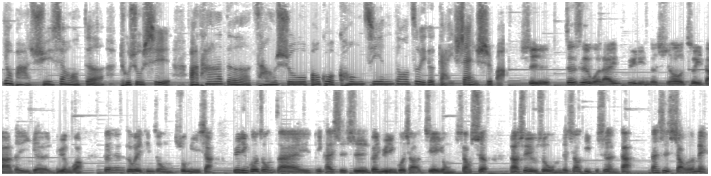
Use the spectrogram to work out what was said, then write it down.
要把学校的图书室，把它的藏书，包括空间都要做一个改善，是吧？是，这是我来玉林的时候最大的一个愿望。跟各位听众说明一下，玉林国中在一开始是跟玉林国小借用校舍，然后所以说我们的校地不是很大，但是小而美。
